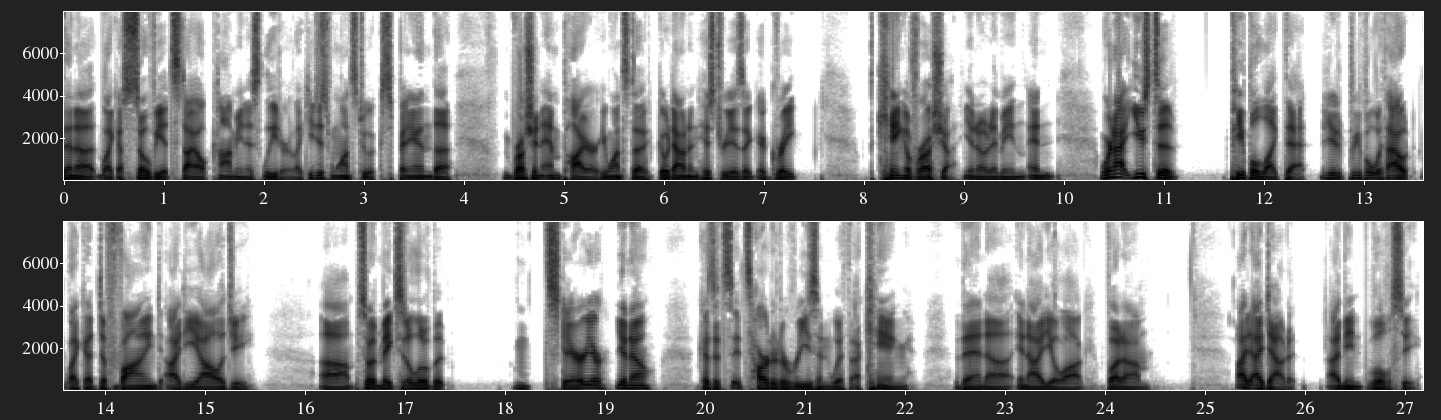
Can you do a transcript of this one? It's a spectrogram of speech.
than a like a Soviet style communist leader. Like, he just wants to expand the Russian Empire. He wants to go down in history as a, a great king of Russia. You know what I mean? And we're not used to people like that. You know, people without like a defined ideology. Um, so it makes it a little bit scarier, you know, because it's it's harder to reason with a king than uh, an ideologue. But um, I, I doubt it. I mean, we'll see.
